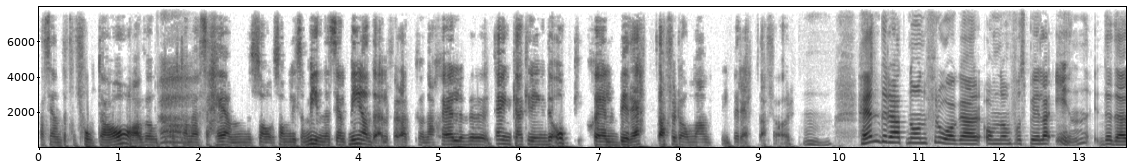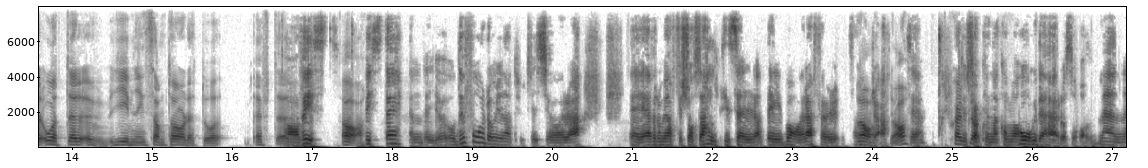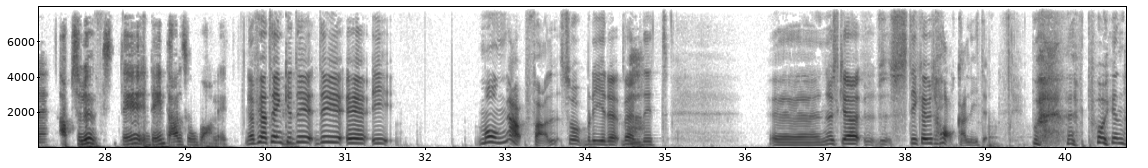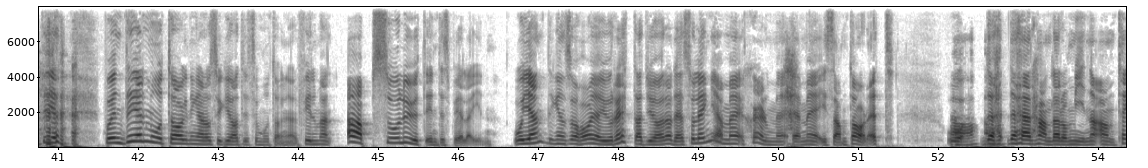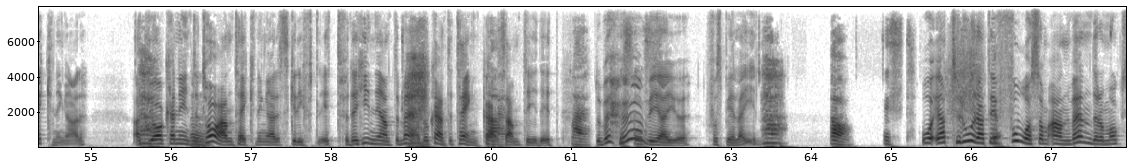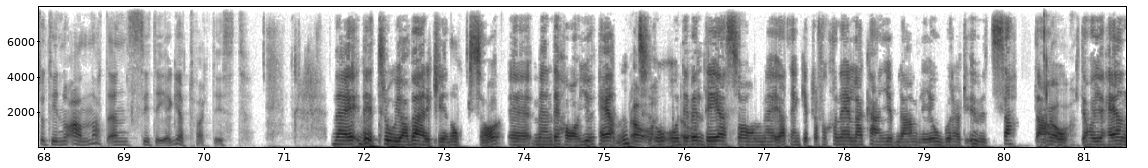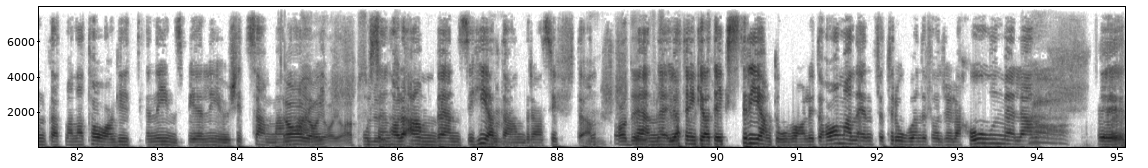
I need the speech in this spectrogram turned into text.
patienten få fota av och, och ta med sig hem som, som liksom minneshjälpmedel för att kunna själv tänka kring det och själv berätta för dem man vill berätta för. Mm. Händer det att någon frågar om de får spela in det där återgivningssamtalet då efter... Ja visst, ja. visst det händer ju och det får de ju naturligtvis göra. Eh, även om jag förstås alltid säger att det är bara för, för ja, att ja. Eh, du ska kunna komma ihåg det här och så. Men eh, absolut, det, det, är inte alls ovanligt. Ja, för jag tänker det, det är i många fall så blir det väldigt Eh, nu ska jag sticka ut hakan lite. På, på, en del, på en del mottagningar och psykiatriska mottagningar vill man absolut inte spela in. Och egentligen så har jag ju rätt att göra det så länge jag med, själv med, är med i samtalet. Och ja, det, ja. det, här handlar om mina anteckningar. Att jag kan inte mm. ta anteckningar skriftligt, för det hinner jag inte med. Då kan jag inte tänka Nej. samtidigt. Nej, Då behöver precis. jag ju få spela in. Ja, visst. Och jag tror att det är få som använder dem också till något annat än sitt eget faktiskt. Nej, det tror jag verkligen också. Eh, men det har ju hänt ja, och, det är ja. väl det som jag tänker professionella kan ju ibland bli oerhört utsatta ja. och det har ju hänt att man har tagit en inspelning ur sitt sammanhang och sen har det använts i helt mm. andra syften. Mm. Men jag tänker att det är extremt ovanligt. Och har man en förtroendefull relation mellan Eh,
